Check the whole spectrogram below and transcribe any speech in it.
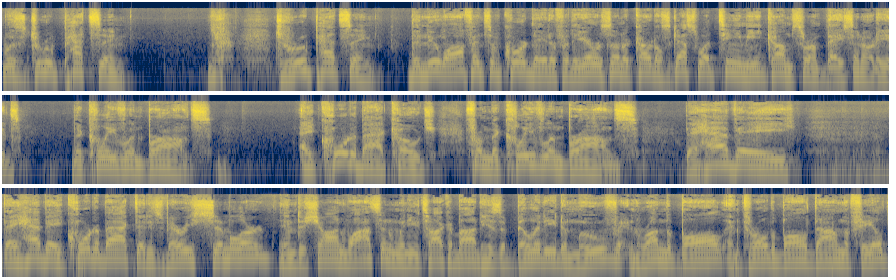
Was Drew Petzing. Drew Petzing the new offensive coordinator for the Arizona Cardinals. Guess what team he comes from, Basin audience? The Cleveland Browns. A quarterback coach from the Cleveland Browns. They have a they have a quarterback that is very similar in Deshaun Watson when you talk about his ability to move and run the ball and throw the ball down the field.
